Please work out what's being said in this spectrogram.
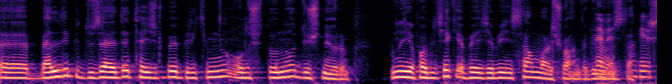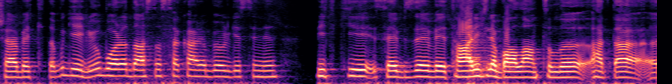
e, belli bir düzeyde tecrübe birikiminin oluştuğunu düşünüyorum. Bunu yapabilecek epeyce bir insan var şu anda günümüzde. Evet bir şerbet kitabı geliyor. Bu arada aslında Sakarya bölgesinin bitki, sebze ve tarihle bağlantılı hatta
